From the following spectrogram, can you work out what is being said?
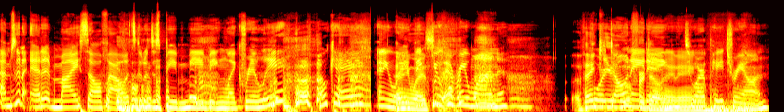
I'm just gonna edit myself out. It's gonna just be me being like, really? Okay. Anyway, Anyways. thank you everyone thank for you donating, for donating to our Patreon.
